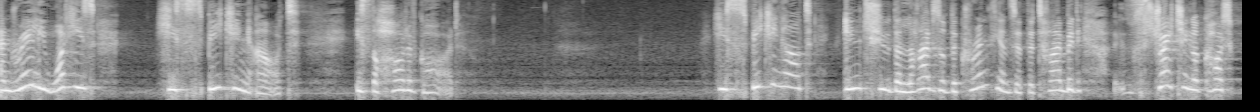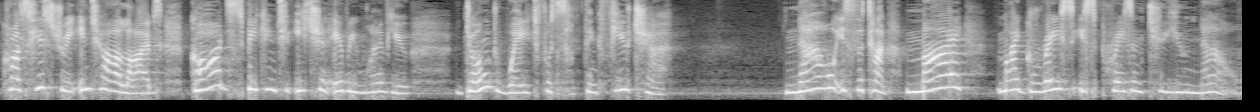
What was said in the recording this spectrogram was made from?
And really, what he's, he's speaking out is the heart of God. He's speaking out into the lives of the Corinthians at the time, but stretching across, history into our lives, God speaking to each and every one of you don't wait for something future. Now is the time. My my grace is present to you now.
